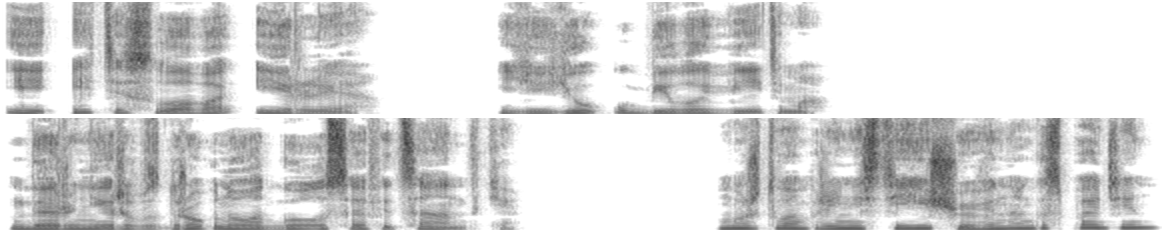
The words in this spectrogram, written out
И эти слова Ирлия. Ее убила ведьма. Дарнир вздрогнул от голоса официантки. «Может, вам принести еще вина, господин?»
